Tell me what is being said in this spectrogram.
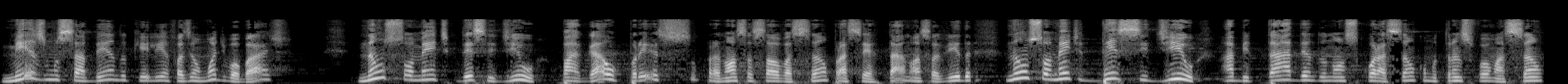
mesmo sabendo que ele ia fazer um monte de bobagem, não somente decidiu pagar o preço para nossa salvação, para acertar a nossa vida, não somente decidiu habitar dentro do nosso coração como transformação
